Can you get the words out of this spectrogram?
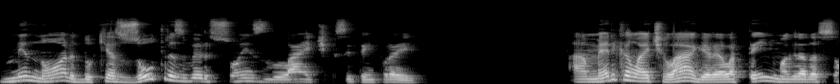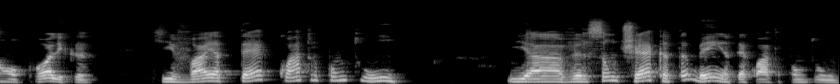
menor do que as outras versões light que se tem por aí. A American Light Lager ela tem uma graduação alcoólica que vai até 4.1 e a versão tcheca também até 4.1.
